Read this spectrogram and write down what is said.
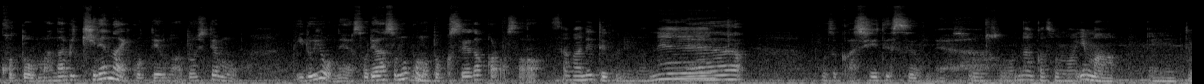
子と学びきれない子っていうのはどうしてもいるよね。そりゃその子の特性だからさ、差が出てくるよね。ね。難しいですよね。そうそう。なんかその今、えー、と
